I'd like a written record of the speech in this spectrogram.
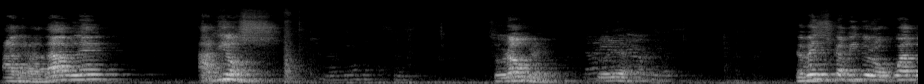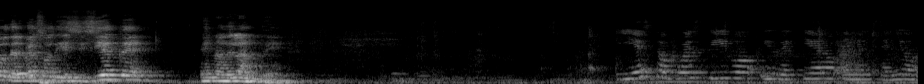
agradable a Dios. Gloria a Jesús. Su nombre. Gloria a Dios. Efesios capítulo 4 del verso 17 en adelante. Y esto pues digo y requiero en el Señor,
